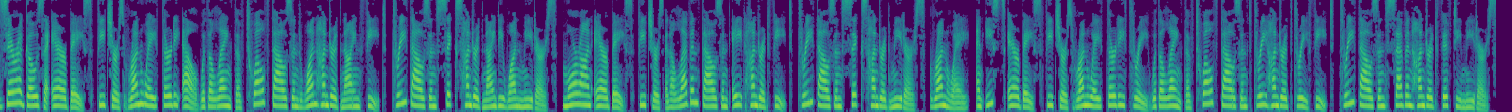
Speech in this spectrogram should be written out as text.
Zaragoza Air Base features runway 30L with a length of 12,109 feet 3,691 meters. Moron Air Base features an 11,800 feet 3,600 meters runway, and Istres Air Base features runway 33 with a length of 12,303 feet 3,750 meters.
